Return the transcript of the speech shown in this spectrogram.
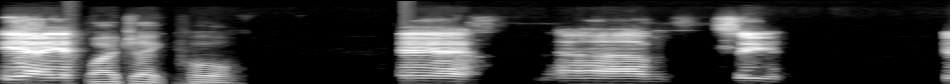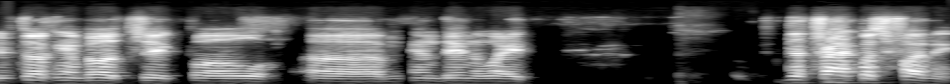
Yeah, yeah, by Jake Paul. yeah. Um, so you, you're talking about Jake Paul um, and Dana White. The track was funny.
